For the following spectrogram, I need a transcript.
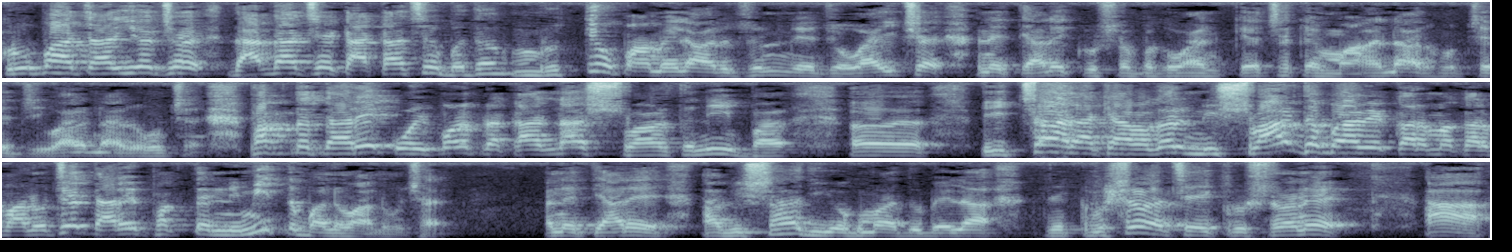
કૃપાચાર્ય છે, દાદા છે, કાકા છે, બધા મૃત્યુ પામેલા અર્જુનને જોવાય છે અને ત્યારે કૃષ્ણ ભગવાન કહે છે કે મારનાર હું છે, જીવાડનાર હું છે. ફક્ત તારે કોઈ પણ પ્રકારના સ્વાર્થની ઈચ્છા રાખ્યા વગર નિસ્વાર્થ ભાવે કર્મ કરવાનું છે, તારે ફક્ત નિમિત્ત બનવાનું છે. અને ત્યારે આ વિષાદ યોગમાં ડૂબેલા જે કૃષ્ણ છે, એ કૃષ્ણને આ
